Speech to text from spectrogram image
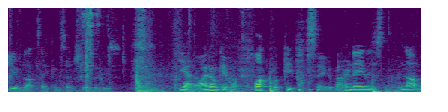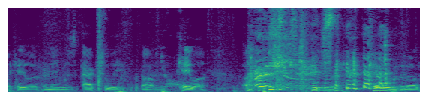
You have not taken such liberties. Yeah, no, I don't give a fuck what people say about Her me. name is not Michaela. Her name is actually um, Kayla. Kayla with an M.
